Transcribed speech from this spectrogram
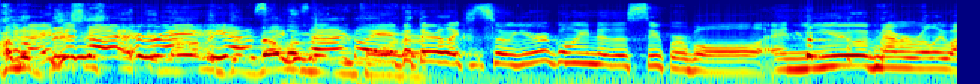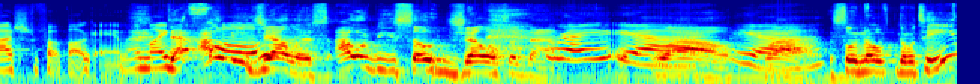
I'm But a I did business not- economic right, yes, development exactly. reporter. But they're like, so you're going to the Super Bowl and you have never really watched a football game. I'm like, That- I would be jealous. I would be so jealous of that. Right? Yeah. Wow. Yeah. Wow. So no no team?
